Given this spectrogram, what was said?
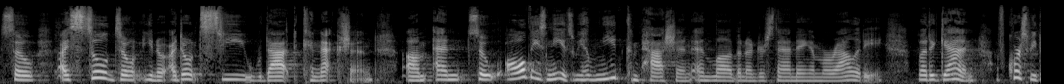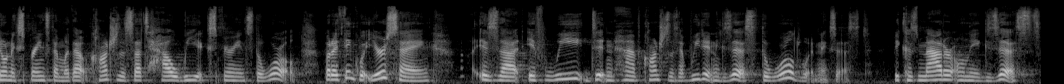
So I still don't, you know, I don't see that connection. Um, and so all these needs, we need compassion and love and understanding and morality. But again, of course, we don't experience them without consciousness. That's how we experience the world. But I think what you're saying is that if we didn't have consciousness, if we didn't exist, the world wouldn't exist because matter only exists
